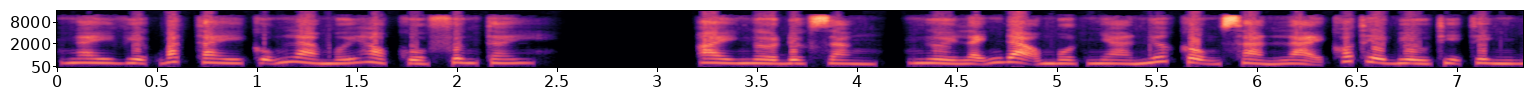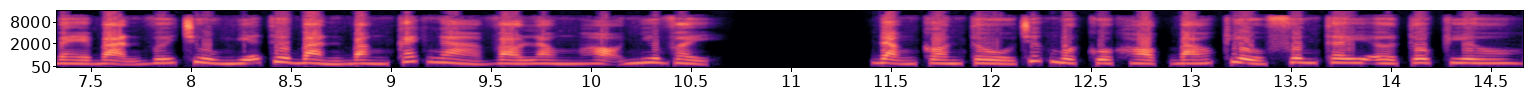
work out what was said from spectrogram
ngay việc bắt tay cũng là mới học của phương Tây. Ai ngờ được rằng, người lãnh đạo một nhà nước cộng sản lại có thể biểu thị tình bè bạn với chủ nghĩa tư bản bằng cách ngả vào lòng họ như vậy. Đảng còn tổ chức một cuộc họp báo kiểu phương Tây ở Tokyo.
